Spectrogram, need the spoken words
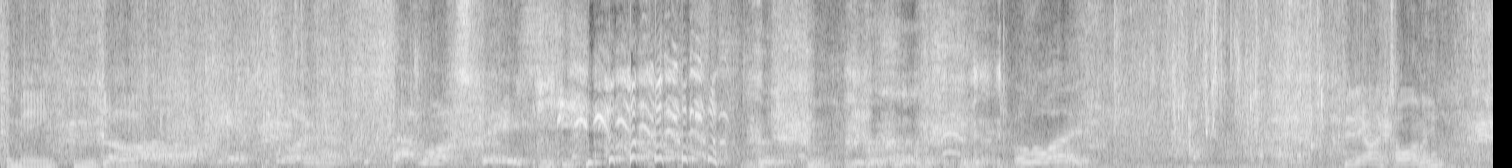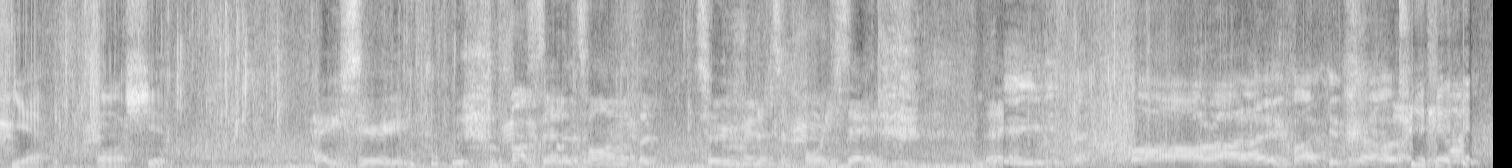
Dopamine when you get out. That long speed. All the way. Did anyone time him? Yeah. Oh shit. Hey Siri, set a timer for 2 minutes and 40 seconds. Oh, right, I fucking go.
